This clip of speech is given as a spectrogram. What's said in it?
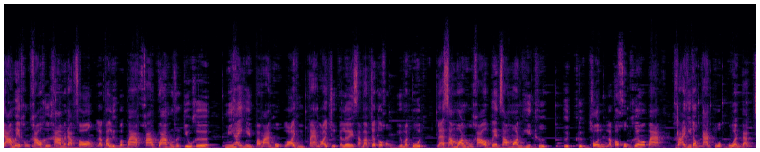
ดาเมจของเขาคือข้ามระดับ 2 แล้วก็ลึกมากๆ ความกว้างของสกิลคือมีให้เห็นประมาณ 600ถึง800 จุดกันเลยสำหรับเจ้าตัวของยูมาทูตและซัมมอนของเขาเป็นซัมมอนที่ถึก อึดถึกทน แล้วก็ครบเครื่องมากๆ ใครที่ต้องการตัวป่วนแบบเ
